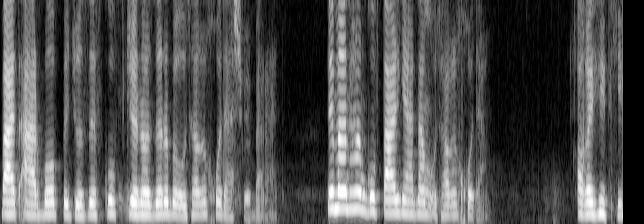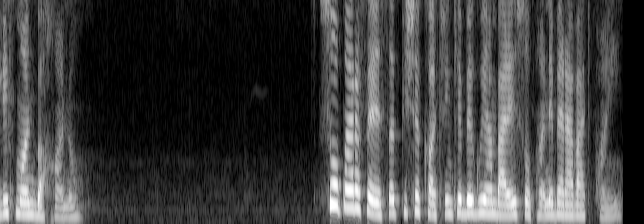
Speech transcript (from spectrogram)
بعد ارباب به جوزف گفت جنازه را به اتاق خودش ببرد. به من هم گفت برگردم اتاق خودم. آقای هیتکلیف ماند با خانم. صبح مرا فرستاد پیش کاترین که بگویم برای صبحانه برود پایین.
